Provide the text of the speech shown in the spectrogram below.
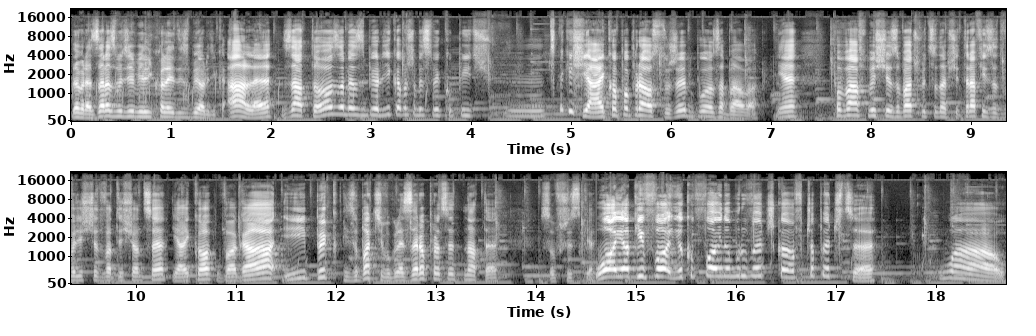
Dobra, zaraz będziemy mieli kolejny zbiornik, ale za to zamiast zbiornika możemy sobie kupić mm, jakieś jajko po prostu, żeby była zabawa, nie? Pobawmy się, zobaczmy co nam się trafi za 22 tysiące. Jajko, uwaga i pyk. I zobaczcie, w ogóle 0% na te są wszystkie. Ło, jakie fajne, jaka fajna mróweczka w czapeczce. Wow,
